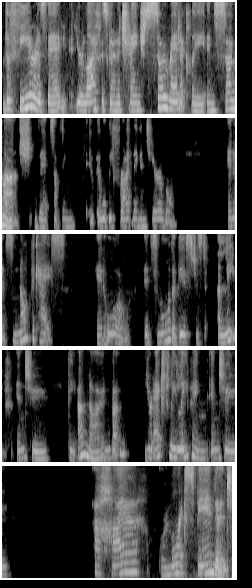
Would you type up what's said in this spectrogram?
the fear is that your life is going to change so radically and so much that something it, it will be frightening and terrible and it's not the case at all. It's more that there's just a leap into the unknown but you're actually leaping into a higher or a more expanded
